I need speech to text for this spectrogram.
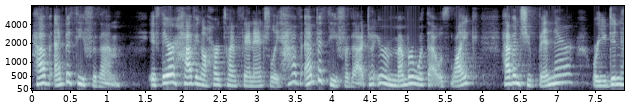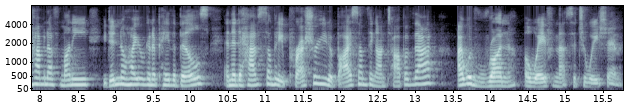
Have empathy for them. If they're having a hard time financially, have empathy for that. Don't you remember what that was like? Haven't you been there where you didn't have enough money, you didn't know how you were going to pay the bills, and then to have somebody pressure you to buy something on top of that? I would run away from that situation.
